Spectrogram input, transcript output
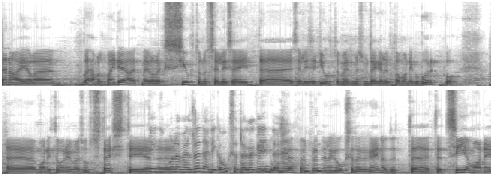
täna ei ole, vähemalt ma ei tea, et meil oleks juhtunud selliseid selliseid juhtumeid, mis me tegelikult oma nagu võrku monitoorime suhteliselt hästi. keegi pole veel redeliga ukse taga käinud? jah redeliga ukse taga käinud, et, et, et siiamaani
